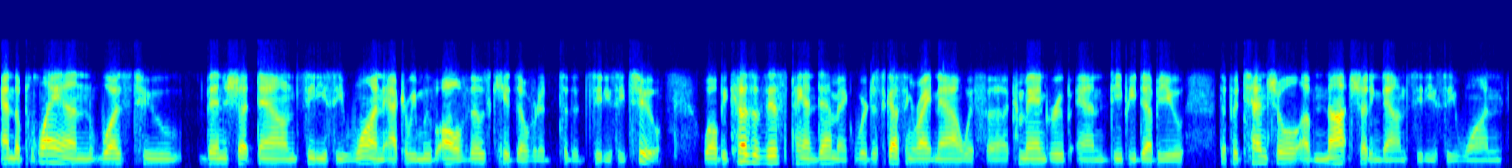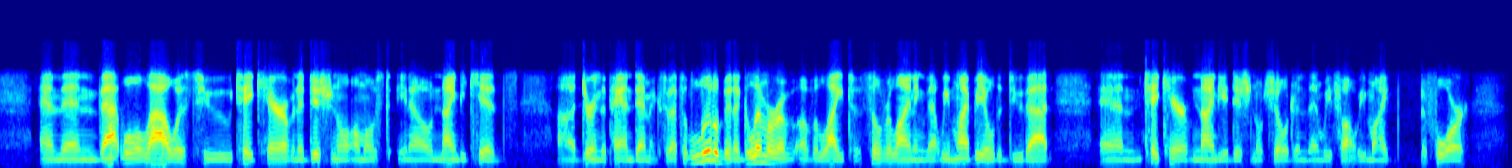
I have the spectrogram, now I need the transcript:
and the plan was to then shut down CDC 1 after we move all of those kids over to, to the CDC 2. Well, because of this pandemic, we're discussing right now with uh, Command Group and DPW the potential of not shutting down CDC 1 and then that will allow us to take care of an additional almost you know 90 kids uh, during the pandemic. So that's a little bit a glimmer of, of a light, a silver lining that we might be able to do that and take care of 90 additional children than we thought we might before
